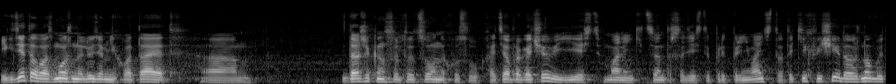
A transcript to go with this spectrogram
И где-то, возможно, людям не хватает даже консультационных услуг. Хотя в Рогачеве есть маленький центр содействия предпринимательства. Таких вещей должно быть,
